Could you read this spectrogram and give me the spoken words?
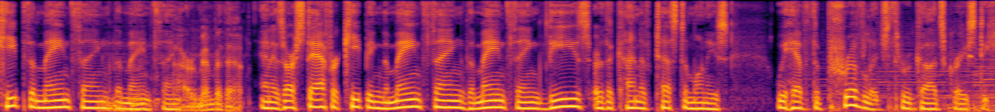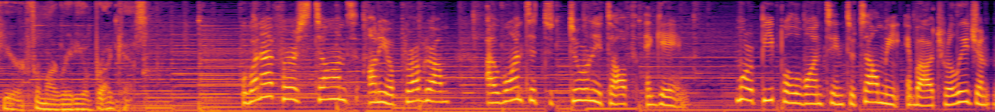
Keep the main thing the main mm-hmm. thing. I remember that. And as our staff are keeping the main thing the main thing, these are the kind of testimonies we have the privilege through God's grace to hear from our radio broadcast. When I first turned on your program, I wanted to turn it off again. More people wanting to tell me about religion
